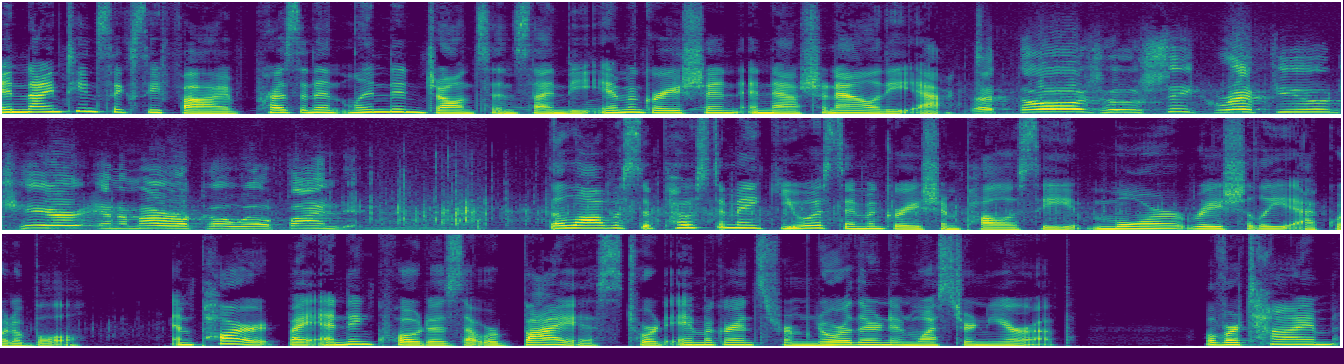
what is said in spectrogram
In 1965, President Lyndon Johnson signed the Immigration and Nationality Act. That those who seek refuge here in America will find it. The law was supposed to make U.S. immigration policy more racially equitable, in part by ending quotas that were biased toward immigrants from Northern and Western Europe. Over time,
